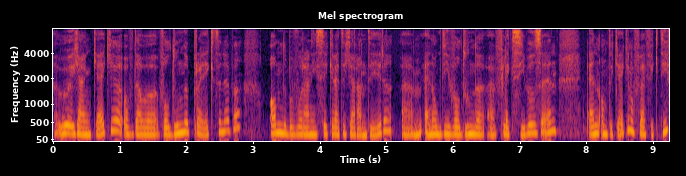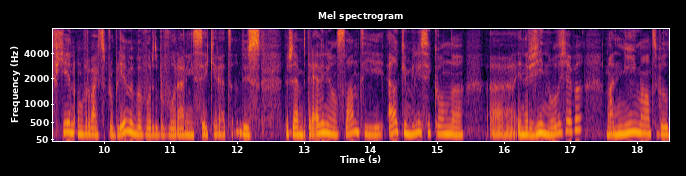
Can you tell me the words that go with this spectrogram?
We gaan kijken of dat we voldoende projecten hebben om de bevoorradingszekerheid te garanderen um, en ook die voldoende uh, flexibel zijn en om te kijken of we effectief geen onverwachts probleem hebben voor de bevoorradingszekerheid. Dus er zijn bedrijven in ons land die elke milliseconde uh, energie nodig hebben, maar niemand wil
